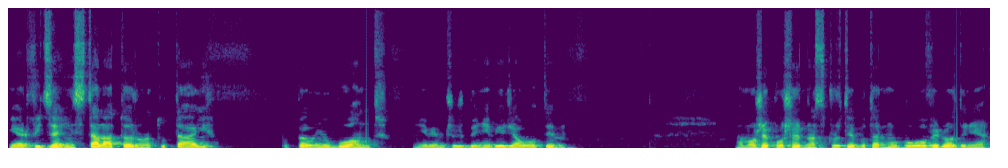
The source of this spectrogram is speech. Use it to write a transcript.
Jak widzę, instalator no tutaj popełnił błąd. Nie wiem, czyżby nie wiedział o tym. A może poszedł na skróty, bo tak mu było wygodnie.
